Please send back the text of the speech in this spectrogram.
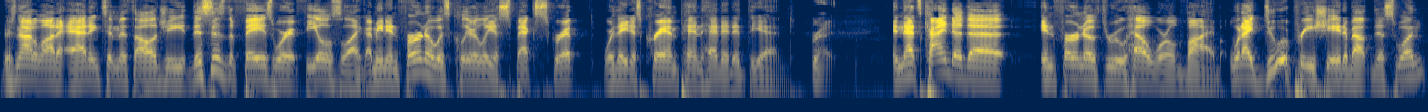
There's not a lot of adding to mythology. This is the phase where it feels like, I mean, Inferno is clearly a spec script where they just cram Pinhead it at the end. Right. And that's kind of the Inferno through Hell World vibe. What I do appreciate about this one,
